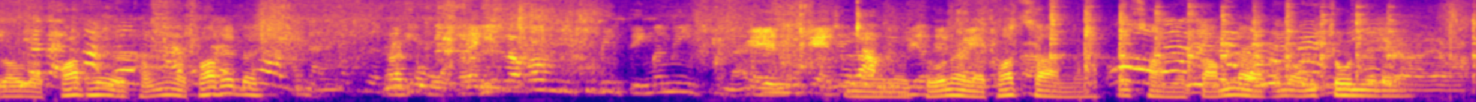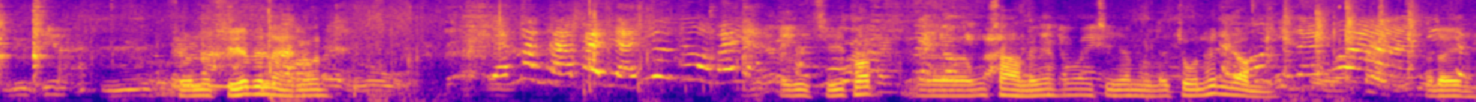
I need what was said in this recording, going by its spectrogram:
Rau ừ. là thoát hết rồi, thống là thoát hết đây. Này, Chỗ này là thoát sàn này. Thoát sàn là tắm là có bóng trôn ra đây. Trôn nó phía bên này luôn. Vị trí thoát uh, sàn đấy nhé Các anh chị em mình đã trôn hết ngầm ở đây này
